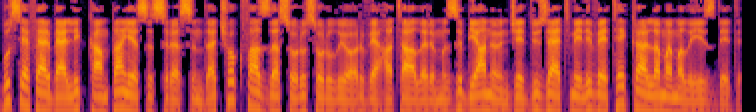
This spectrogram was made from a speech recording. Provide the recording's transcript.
Bu seferberlik kampanyası sırasında çok fazla soru soruluyor ve hatalarımızı bir an önce düzeltmeli ve tekrarlamamalıyız dedi.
